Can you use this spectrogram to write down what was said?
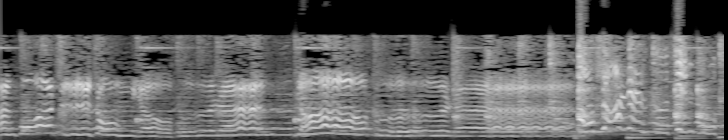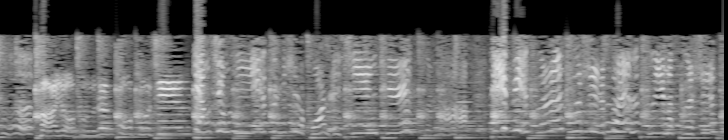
棺椁之中有死人，有死人。都说人死心不死，哪有死人不死心？两兄你虽是活人心去死了，你比死人死十分，死也嘛死十分。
